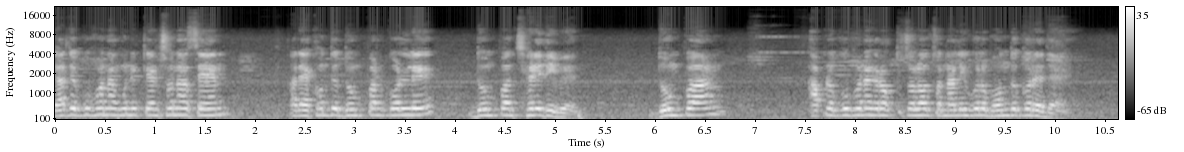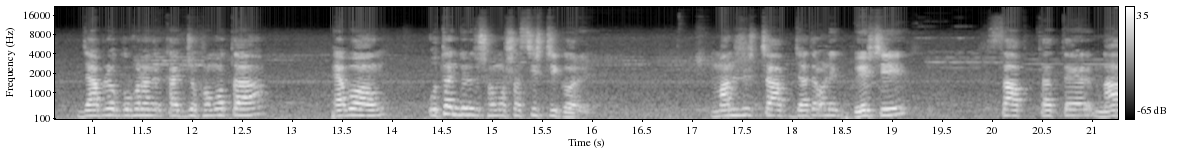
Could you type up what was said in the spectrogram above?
যাতে গোপনাঙ্গুনি টেনশন আছেন, আর এখন তো ধূমপান করলে ধূমপান ছেড়ে দিবেন। ধূমপান আপনার গোপনাঙ্গের রক্ত চলাচল নালীগুলো বন্ধ করে দেয়, যা আপনার গোপনাঙ্গের কার্যক্ষমতা এবং উত্থানজনিত সমস্যা সৃষ্টি করে। মানুষের চাপ যাতে অনেক বেশি, চাপ তাতে না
